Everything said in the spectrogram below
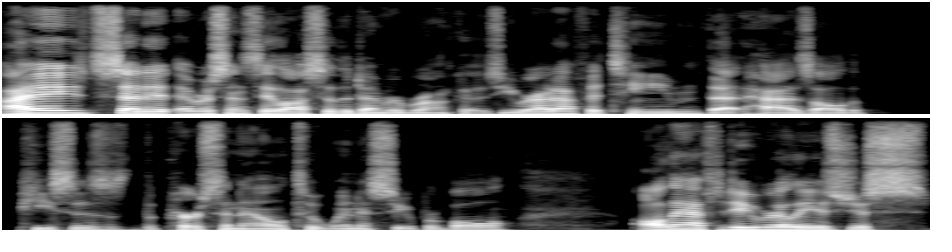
I said it ever since they lost to the Denver Broncos. You write off a team that has all the pieces, the personnel to win a Super Bowl. All they have to do really is just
